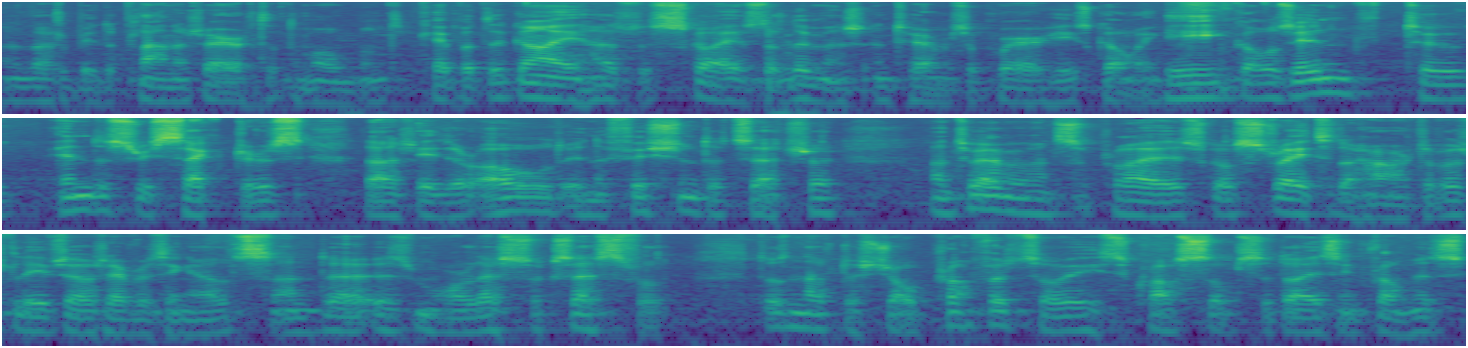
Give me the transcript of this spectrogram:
And that'll be the planet Earth at the moment. Okay, but the guy has the sky is the limit in terms of where he's going. He goes into industry sectors that either old, inefficient, etc., and to everyone's surprise, goes straight to the heart of it, leaves out everything else, and uh, is more or less successful. Doesn't have to show profit, so he's cross subsidizing from his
